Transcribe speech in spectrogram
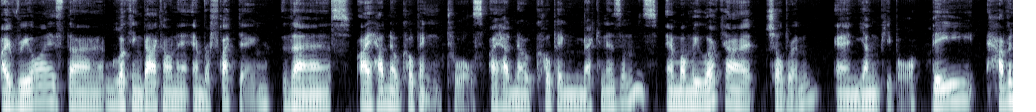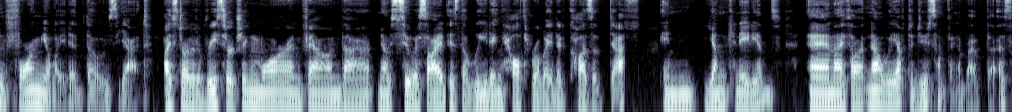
I realized that looking back on it and reflecting that I had no coping tools. I had no coping mechanisms. And when we look at children and young people, they haven't formulated those yet. I started researching more and found that you know, suicide is the leading health related cause of death in young Canadians. And I thought, no, we have to do something about this.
